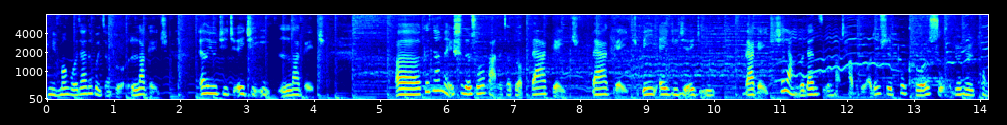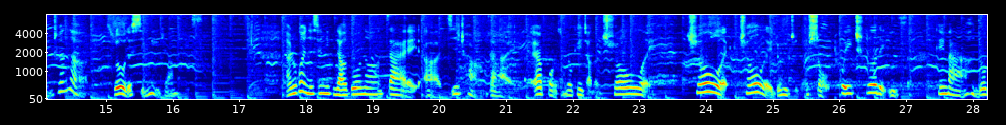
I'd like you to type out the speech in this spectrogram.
英联邦国家都会叫做 luggage，l u g g a g e，luggage。呃，更加美式的说法呢叫做 baggage，baggage，b a g g a g e，baggage。这两个单词用法差不多，都是不可数，就是统称的所有的行李这样的意思。啊，如果你的行李比较多呢，在呃机场，在 airport 你都可以找到 trolley，trolley，trolley 就是指的手推车的意思，可以把很多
